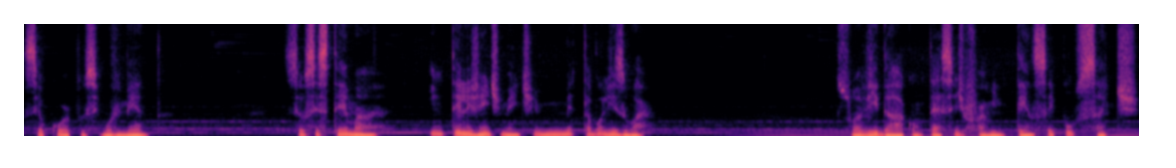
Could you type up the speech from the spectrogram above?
Seu corpo se movimenta, seu sistema inteligentemente metaboliza o ar. Sua vida acontece de forma intensa e pulsante,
